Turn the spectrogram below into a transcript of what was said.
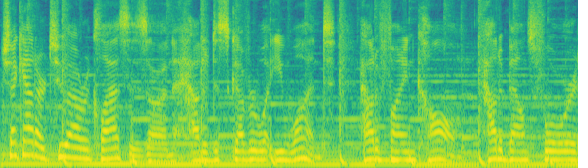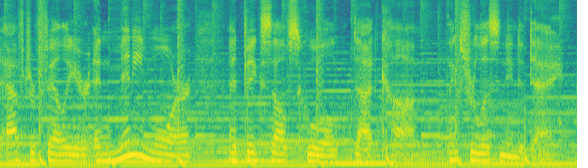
Check out our two hour classes on how to discover what you want, how to find calm, how to bounce forward after failure, and many more at bigselfschool.com. Thanks for listening today.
